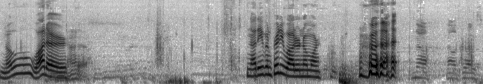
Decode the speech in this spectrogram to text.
No water. Nada. Not even pretty water no more. No, no, it's gross.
